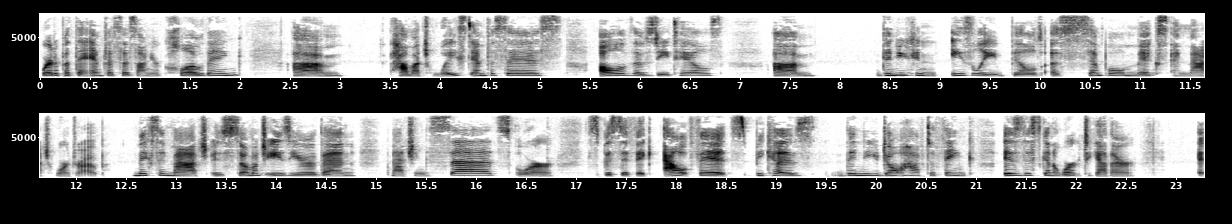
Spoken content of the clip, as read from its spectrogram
where to put the emphasis on your clothing, um, how much waist emphasis, all of those details. Um, then you can easily build a simple mix and match wardrobe. Mix and match is so much easier than matching sets or specific outfits because then you don't have to think, is this going to work together? Eh,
